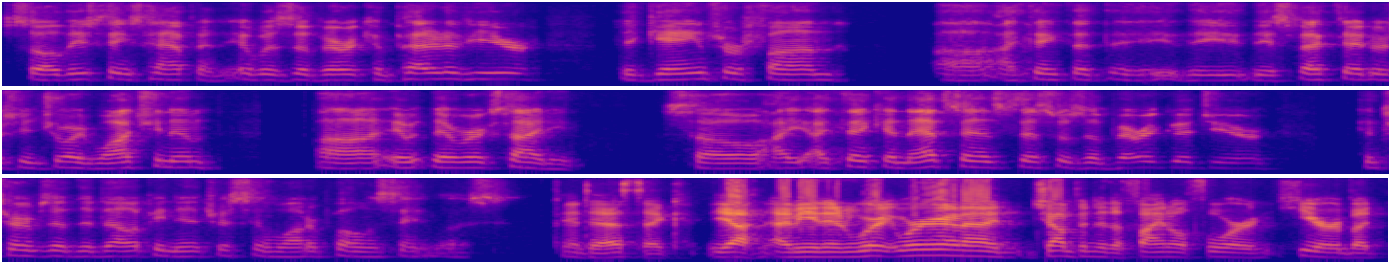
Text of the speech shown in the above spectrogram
so these things happen. It was a very competitive year. The games were fun. Uh, I think that the, the, the spectators enjoyed watching them. Uh, it, they were exciting. So I, I, think in that sense, this was a very good year in terms of developing interest in water polo in St. Louis. Fantastic. Yeah, I mean, and we're we're gonna jump into the final four here, but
